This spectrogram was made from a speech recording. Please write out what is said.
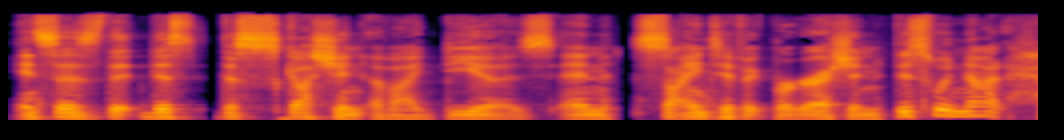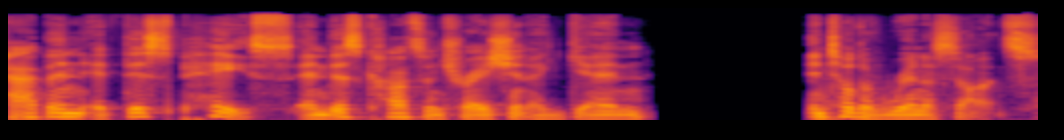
and says that this discussion of ideas and scientific progression, this would not happen at this pace and this concentration again until the Renaissance.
